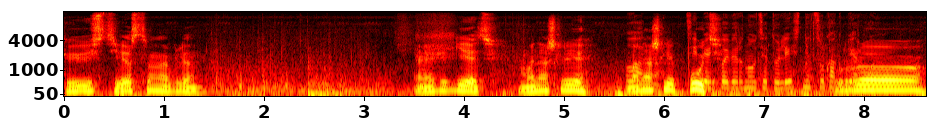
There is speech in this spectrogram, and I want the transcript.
Естественно, блин. Офигеть. Мы нашли Мы Ладно, нашли теперь путь. повернуть эту лестницу как первую. Ура!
